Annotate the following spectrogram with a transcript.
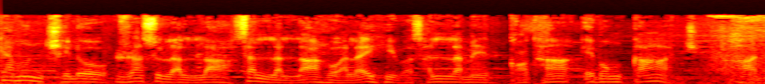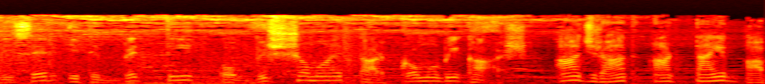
কেমন ছিল রাসুল আল্লাহ সাল্লাহ আলাইহি ওয়াসাল্লামের কথা এবং কাজ? হাদিসের ইতিবৃত্তি ও বিশ্বময় তার ক্রমবিকাশ। আজ রাত আটটায় বা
